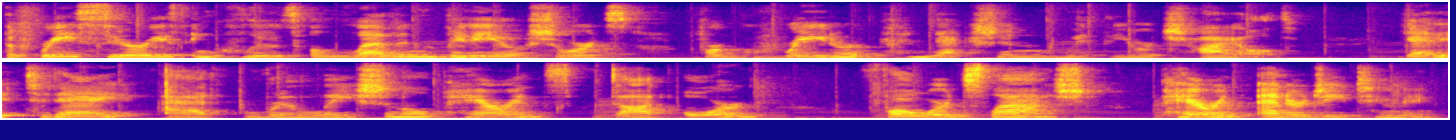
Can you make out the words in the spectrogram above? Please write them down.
The free series includes 11 video shorts for greater connection with your child. Get it today at relationalparents.org forward slash parent energy tuning.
